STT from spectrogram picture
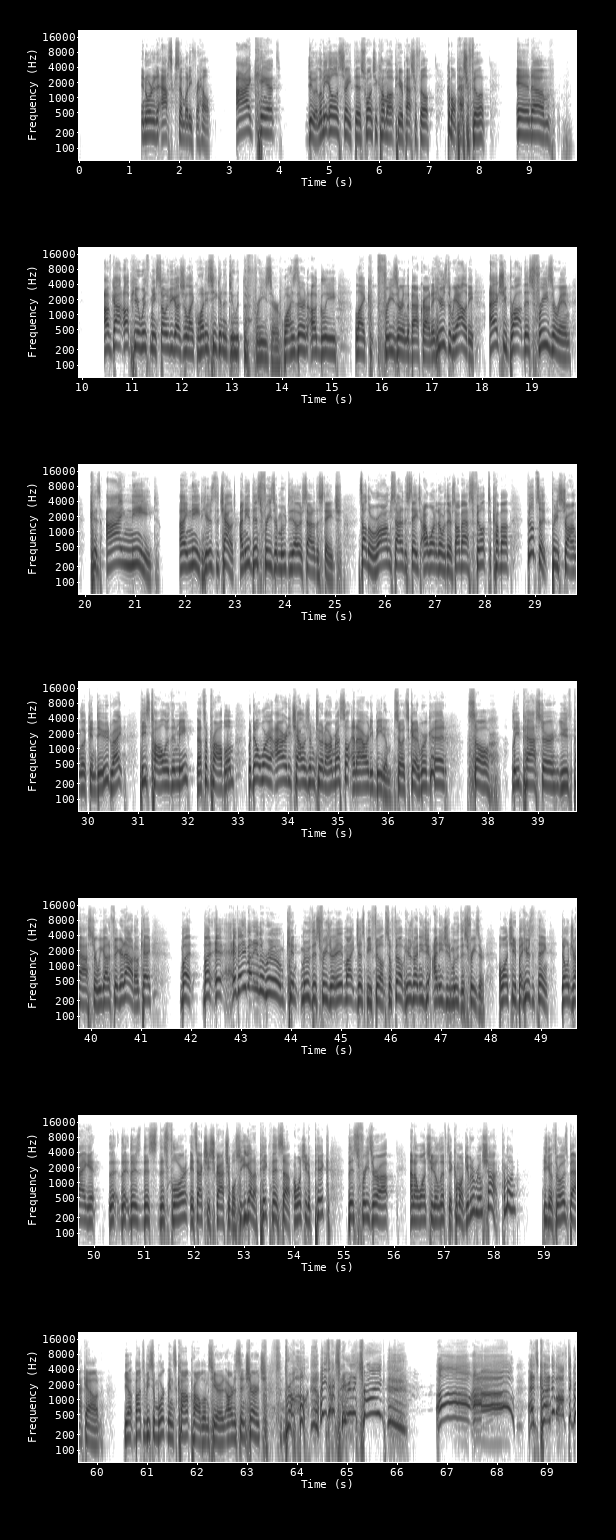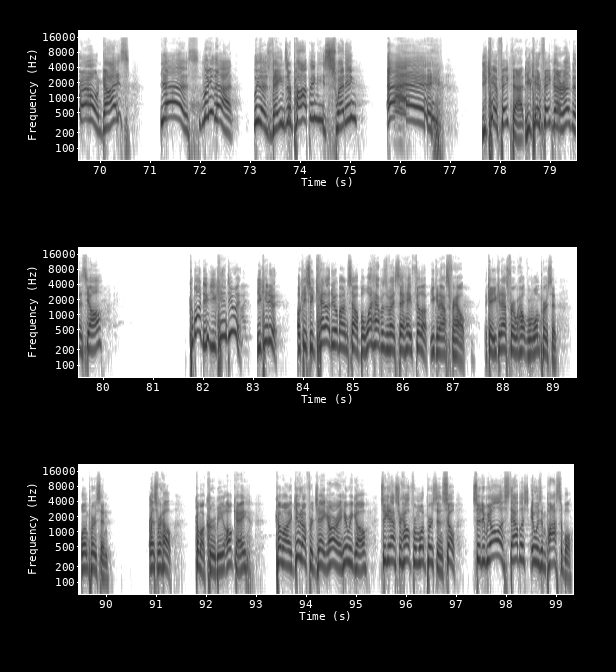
in order to ask somebody for help. I can't do it. Let me illustrate this. Why don't you come up here, Pastor Philip? Come on, Pastor Philip. And um, I've got up here with me, some of you guys are like, what is he gonna do with the freezer? Why is there an ugly, like, freezer in the background? And here's the reality I actually brought this freezer in because I need, I need, here's the challenge I need this freezer moved to the other side of the stage. It's on the wrong side of the stage. I want it over there. So I'm asked Philip to come up. Philip's a pretty strong looking dude, right? He's taller than me. That's a problem. But don't worry, I already challenged him to an arm wrestle and I already beat him. So it's good. We're good. So, lead pastor, youth pastor, we got to figure it out, okay? But but if, anybody in the room can move this freezer, it might just be Philip. So Philip, here's what I need you. I need you to move this freezer. I want you to. But here's the thing: don't drag it. There's this this floor. It's actually scratchable. So you got to pick this up. I want you to pick this freezer up and I want you to lift it. Come on, give it a real shot. Come on. He's to throw his back out. Yeah, about to be some workman's comp problems here at Artisan Church. Bro, he's actually really trying. Oh, oh, it's kind of off the ground, guys. Yes, look at that. Look at that. His veins are popping. He's sweating. Hey, you can't fake that. You can't fake that redness, y'all. Come on, dude. You can't do it. You can't do it. Okay, so he cannot do it by himself. But what happens if I say, hey, Philip, you can ask for help? Okay, you can ask for help from one person. One person. Ask for help. Come on, Kruby. Okay. Come on, give it up for Jake. All right, here we go. So you can ask for help from one person. So, so did we all establish it was impossible?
